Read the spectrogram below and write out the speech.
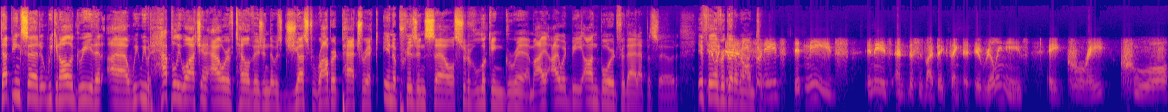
That being said, we can all agree that uh, we, we would happily watch an hour of television that was just Robert Patrick in a prison cell, sort of looking grim. I, I would be on board for that episode if they ever get around to needs, it. It needs, it needs, and this is my big thing, it, it really needs a great, cool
